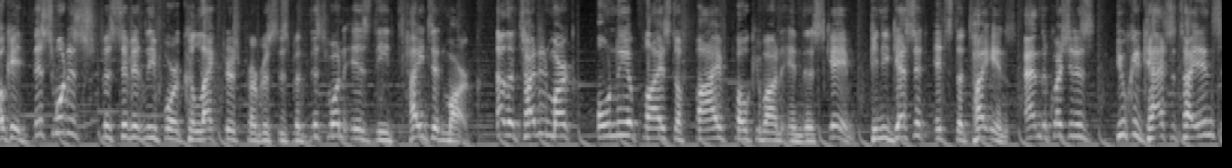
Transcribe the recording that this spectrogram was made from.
Okay, this one is specifically for collector's purposes, but this one is the Titan Mark. Now, the Titan Mark only applies to five Pokemon in this game. Can you guess it? It's the Titans. And the question is, you can catch the Titans?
